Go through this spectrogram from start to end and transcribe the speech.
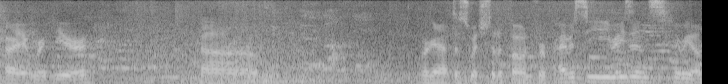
All right, we're here. Um, we're gonna have to switch to the phone for privacy reasons. Here we go.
